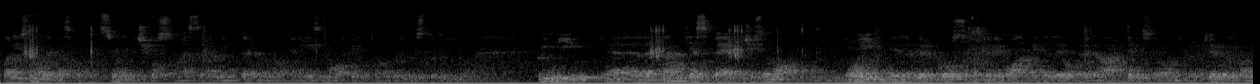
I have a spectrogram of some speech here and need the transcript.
quali sono le trasformazioni che ci possono essere all'interno di un organismo architettonico di questo tipo. Quindi eh, tanti aspetti, ci sono, noi nel percorso noteremo anche delle opere d'arte che sono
